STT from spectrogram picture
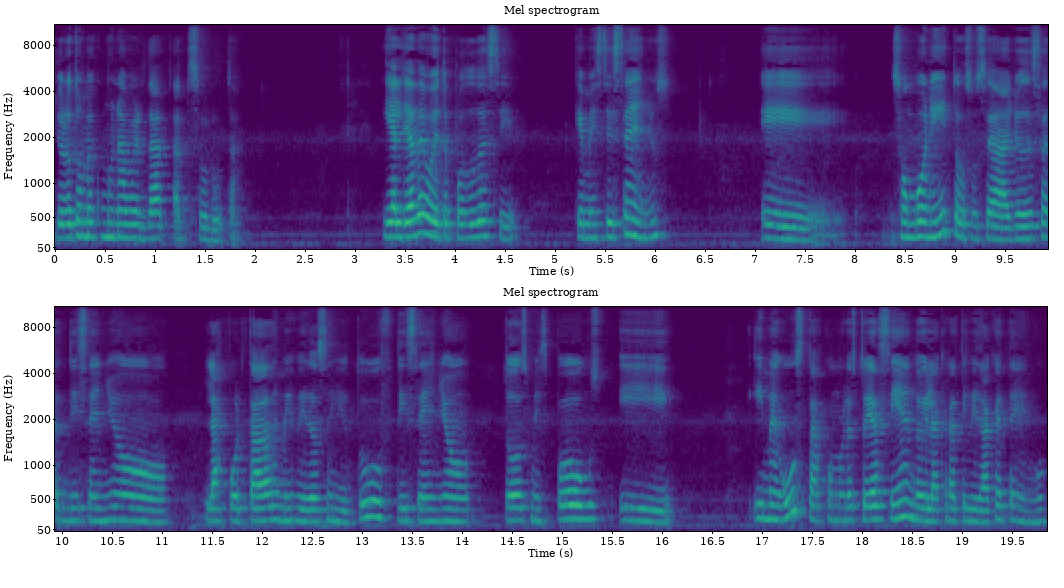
yo lo tomé como una verdad absoluta. Y al día de hoy te puedo decir que mis diseños eh, son bonitos, o sea, yo diseño las portadas de mis videos en YouTube, diseño todos mis posts y, y me gusta como lo estoy haciendo y la creatividad que tengo.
